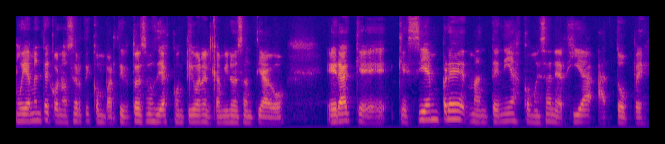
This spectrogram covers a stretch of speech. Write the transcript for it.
obviamente conocerte y compartir todos esos días contigo en el Camino de Santiago, era que, que siempre mantenías como esa energía a tope,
